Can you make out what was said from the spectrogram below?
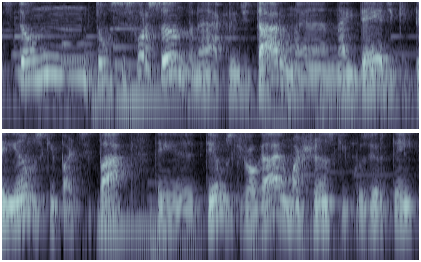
estão, estão se esforçando, né? acreditaram na, na ideia de que tenhamos que participar, tem, temos que jogar, é uma chance que o Cruzeiro tem,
